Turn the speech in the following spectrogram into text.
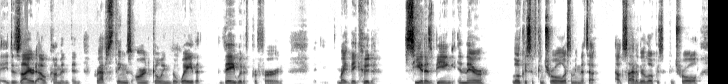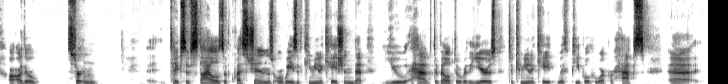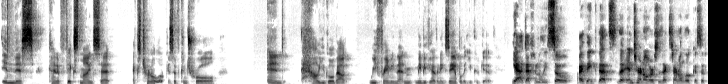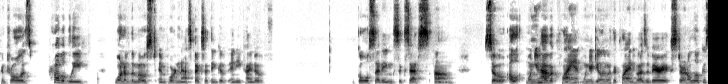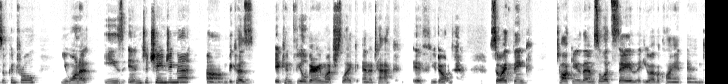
a desired outcome and, and perhaps things aren't going the way that they would have preferred right they could see it as being in their locus of control or something that's outside of their locus of control are, are there certain types of styles of questions or ways of communication that you have developed over the years to communicate with people who are perhaps uh, in this kind of fixed mindset, external locus of control, and how you go about reframing that. And maybe if you have an example that you could give. Yeah, definitely. So I think that's the internal versus external locus of control is probably one of the most important aspects, I think, of any kind of goal setting success. Um, so I'll, when you have a client, when you're dealing with a client who has a very external locus of control, you want to ease into changing that um, because it can feel very much like an attack if you don't. So I think talking to them, so let's say that you have a client and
